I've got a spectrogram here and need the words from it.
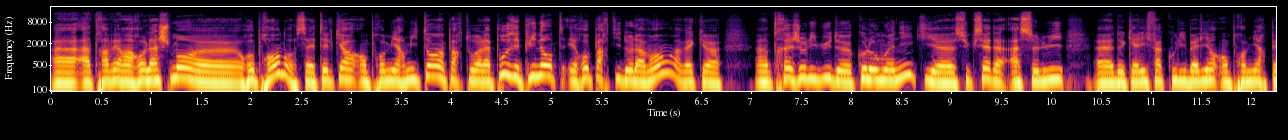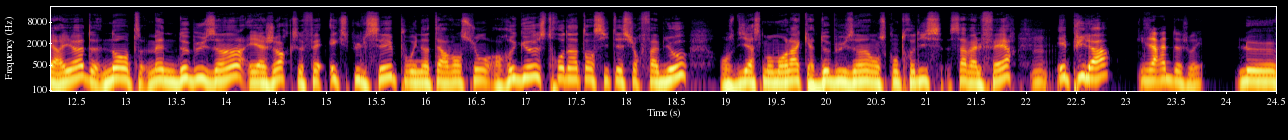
à, à travers un relâchement euh, reprendre. Ça a été le cas en première mi-temps, un partout à la pause. Et puis Nantes est reparti de l'avant avec euh, un très joli but de Colomwani qui euh, succède à, celui de Khalifa Koulibaly en première période. Nantes mène 2 buts 1 et Ajorc se fait expulser pour une intervention rugueuse, trop d'intensité sur Fabio. On se dit à ce moment-là qu'à 2 buts 1, 11 contre 10, ça va le faire. Mm. Et puis là, Ils arrêtent de jouer. Le,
